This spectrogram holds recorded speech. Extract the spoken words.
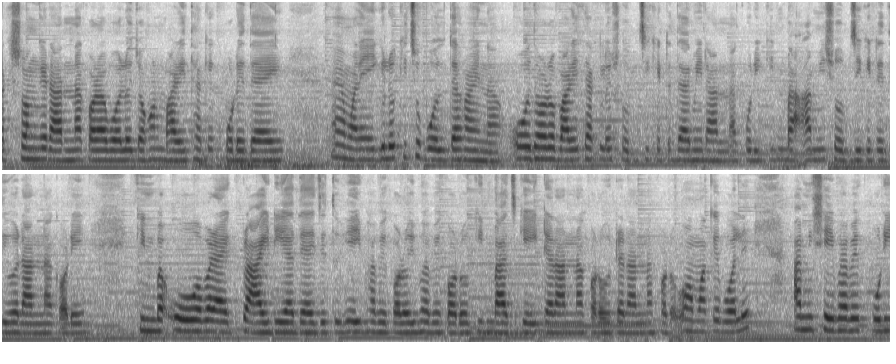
একসঙ্গে রান্না করা বলো, যখন বাড়ি থাকে করে দেয়। হ্যাঁ মানে এগুলো কিছু বলতে হয় না। ও ধরো বাড়ি থাকলে সবজি কেটে দেয়, আমি রান্না করি, কিংবা আমি সবজি কেটে দিয়েও রান্না করে, কিংবা ও আবার একটু আইডিয়া দেয় যে তুই এইভাবে করো, ওইভাবে করো, কিংবা আজকে এইটা রান্না করো, ওইটা রান্না করো। ও আমাকে বলে, আমি সেইভাবে করি,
